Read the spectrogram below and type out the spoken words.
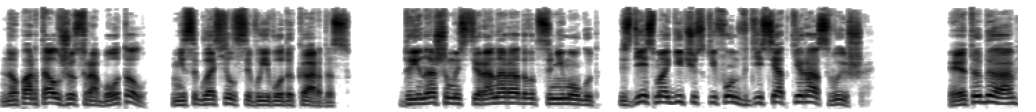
Но портал же сработал, не согласился воевода Кардос. Да и наши мастера нарадоваться не могут, здесь магический фон в десятки раз выше. Это да,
